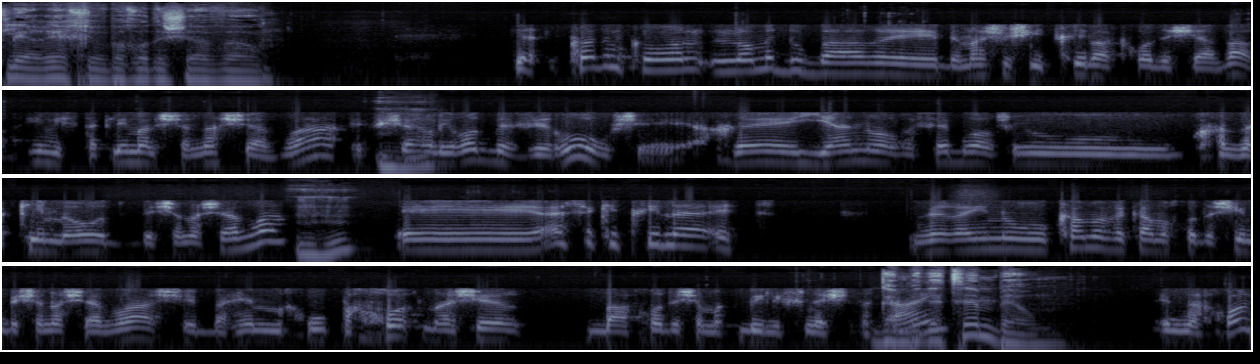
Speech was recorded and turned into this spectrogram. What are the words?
כלי הרכב בחודש שעבר? קודם כל, לא מדובר uh, במשהו שהתחיל רק חודש שעבר. אם מסתכלים על שנה שעברה, אפשר mm-hmm. לראות בבירור שאחרי ינואר ופברואר שהיו חזקים מאוד בשנה שעברה, uh, העסק התחיל להאט. וראינו כמה וכמה חודשים בשנה שעברה שבהם מכרו פחות מאשר בחודש המקביל לפני שנתיים. גם בדצמבר. נכון.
